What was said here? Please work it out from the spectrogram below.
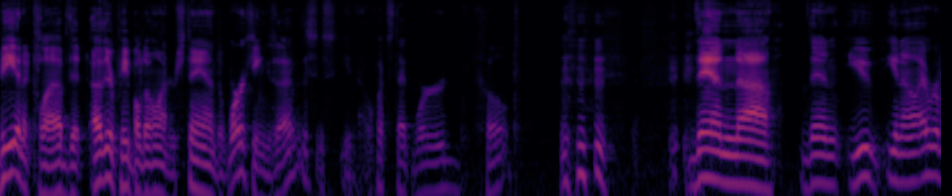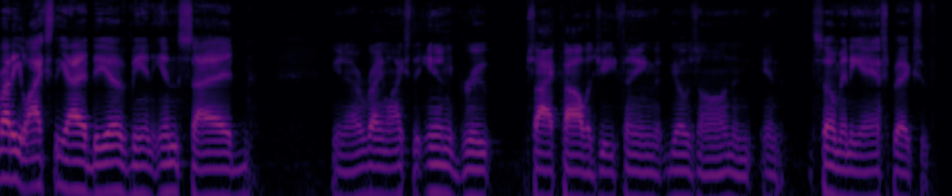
be in a club that other people don't understand the workings of, this is you know what's that word cult? then uh, then you you know everybody likes the idea of being inside. You know everybody likes the in group psychology thing that goes on in, in so many aspects of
